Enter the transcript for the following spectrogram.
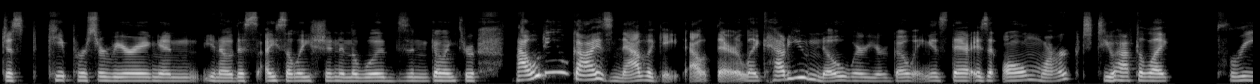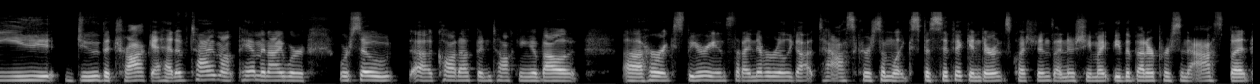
just keep persevering and, you know, this isolation in the woods and going through. How do you guys navigate out there? Like, how do you know where you're going? Is there, is it all marked? Do you have to like pre do the track ahead of time? Uh, Pam and I were, were so uh, caught up in talking about uh, her experience that I never really got to ask her some like specific endurance questions. I know she might be the better person to ask, but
